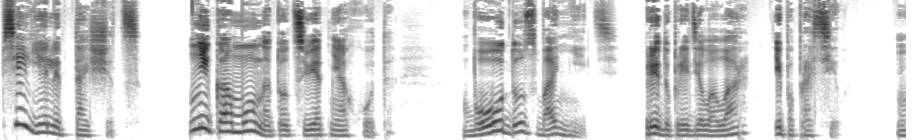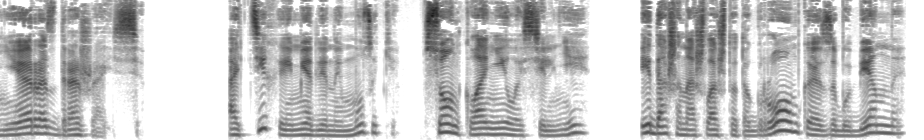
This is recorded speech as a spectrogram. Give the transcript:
все еле тащатся. Никому на тот свет не охота. Буду звонить», — предупредила Лара и попросила. «Не раздражайся». От тихой и медленной музыки сон клонилась сильнее, и Даша нашла что-то громкое, забубенное.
